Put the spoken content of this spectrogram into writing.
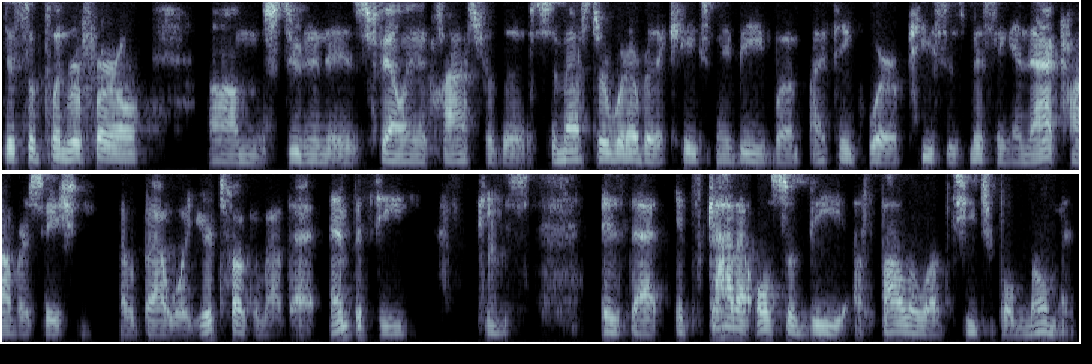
discipline referral, um, student is failing a class for the semester, whatever the case may be. But I think where a piece is missing in that conversation about what you're talking about, that empathy piece, is that it's got to also be a follow up teachable moment.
